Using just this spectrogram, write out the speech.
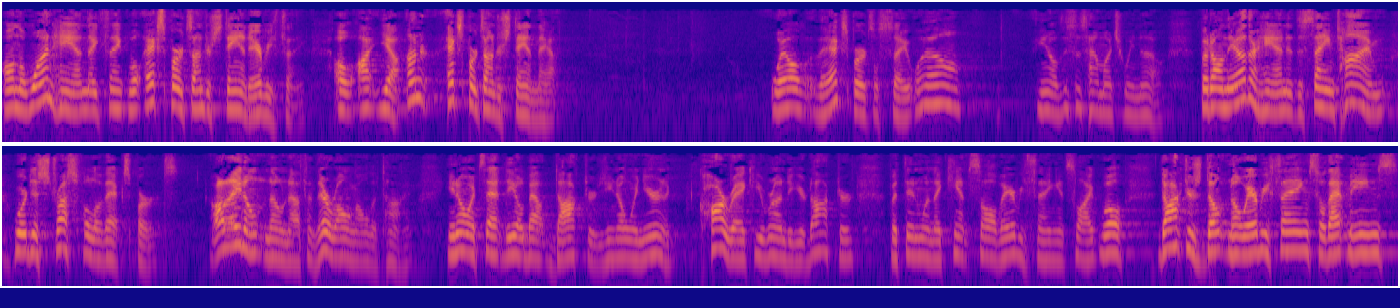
On the one hand, they think, well, experts understand everything. Oh, I, yeah, experts understand that. Well, the experts will say, well, you know, this is how much we know. But on the other hand, at the same time, we're distrustful of experts. Oh, they don't know nothing. They're wrong all the time. You know, it's that deal about doctors. You know, when you're in a car wreck, you run to your doctor, but then when they can't solve everything, it's like, well, doctors don't know everything, so that means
